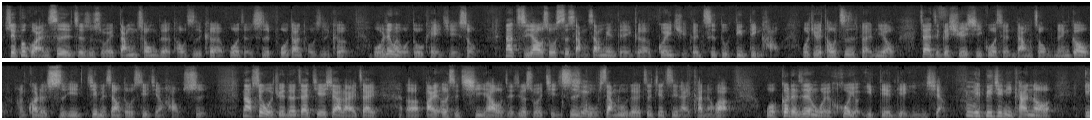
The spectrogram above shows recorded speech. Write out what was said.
所以不管是这是所谓当冲的投资客，或者是波段投资客，我认为我都可以接受。那只要说市场上面的一个规矩跟制度定定好，我觉得投资朋友在这个学习过程当中能够很快的适应，基本上都是一件好事。那所以我觉得在接下来在呃八月二十七号的这个所谓警示股上路的这件事情来看的话。我个人认为会有一点点影响，因为毕竟你看哦，一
